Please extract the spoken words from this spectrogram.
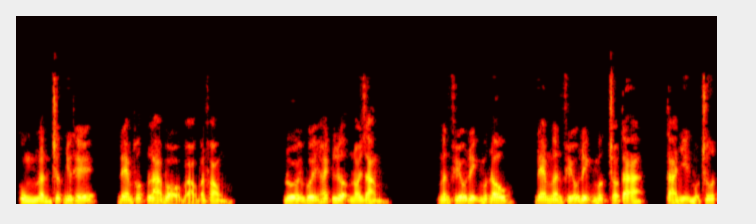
cùng lần trước như thế đem thuốc lá bỏ vào văn phòng. Đối với hách lượng nói rằng ngân phiếu định mức đâu? Đem ngân phiếu định mức cho ta ta nhìn một chút.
